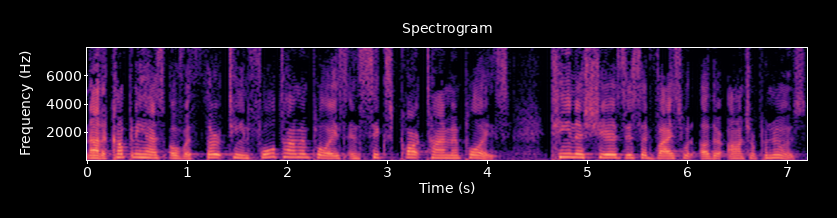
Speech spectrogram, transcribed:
Now, the company has over 13 full time employees and six part time employees. Tina shares this advice with other entrepreneurs.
